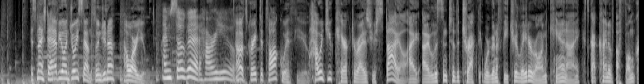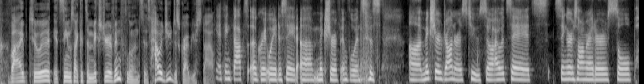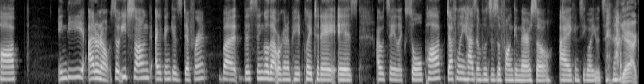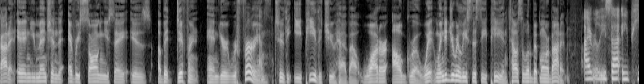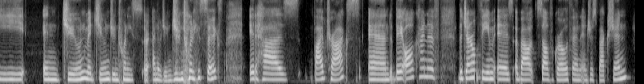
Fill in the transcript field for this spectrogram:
It's nice to have you on Joy Sound, Sanjana. How are you? I'm so good. How are you? Oh, it's great to talk with you. How would you characterize your style? I, I listened to the track that we're going to feature later on, Can I? It's got kind of a funk vibe to it. It seems like it's a mixture of influences. How would you describe your style? I think that's a great way to say it a mixture of influences. Uh, mixture of genres too. So I would say it's singer songwriter, soul pop, indie. I don't know. So each song I think is different, but this single that we're going to play today is I would say like soul pop definitely has influences of funk in there. So I can see why you would say that. Yeah, I got it. And you mentioned that every song you say is a bit different, and you're referring yes. to the EP that you have out, Water I'll Grow. When, when did you release this EP? And tell us a little bit more about it. I released that EP in June, mid June, June 20, or end of June, June 26th. It has five tracks and they all kind of the general theme is about self-growth and introspection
